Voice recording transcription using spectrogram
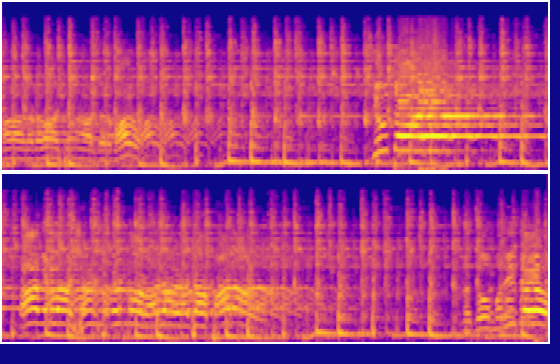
મારા ગઢવા શરણના દરબારો. જીવતો આવ્યો. આ ગઢવા શરણ કરનો રાજા જો મરી ગયો,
